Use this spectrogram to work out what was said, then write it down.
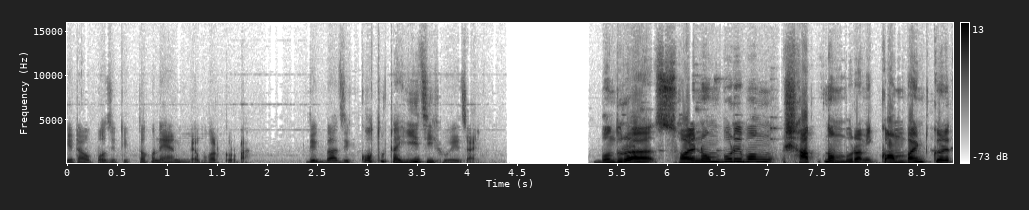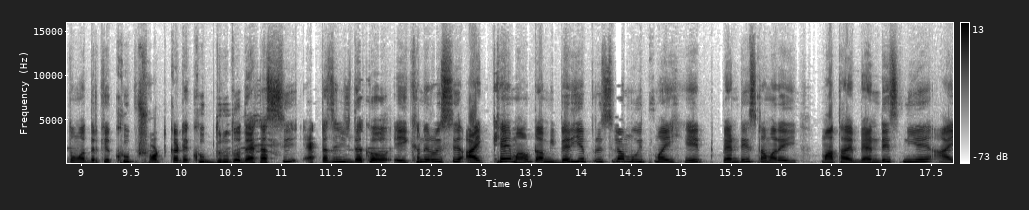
এটাও পজিটিভ তখন অ্যান্ড ব্যবহার করবা। দেখবা যে কতটা ইজি হয়ে যায়। বন্ধুরা, ছয় নম্বর এবং সাত নম্বর, আমি কম্বাইন্ড করে তোমাদেরকে খুব শর্টকাটে খুব দ্রুত দেখাচ্ছি। একটা জিনিস দেখো, এইখানে রয়েছে আই কেম আউট আমি বেরিয়ে পড়েছিলাম উইথ মাই হেড ব্যান্ডেজ আমার এই মাথায় ব্যান্ডেজ নিয়ে আই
